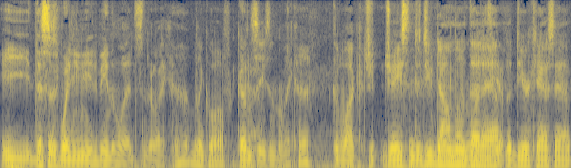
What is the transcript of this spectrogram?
e- this is when you need to be in the woods. And they're like, oh, I'm going to go out for gun season. I'm like, huh, good luck. J- Jason, did you download that app, the DeerCast app?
